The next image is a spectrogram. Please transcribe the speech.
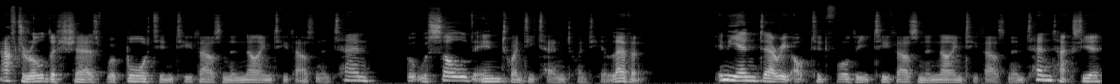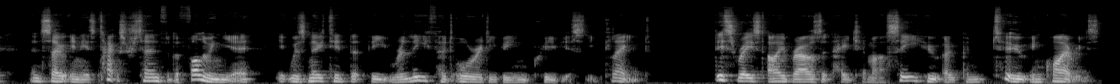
After all, the shares were bought in 2009 2010, but were sold in 2010 2011. In the end, Derry opted for the 2009 2010 tax year, and so in his tax return for the following year, it was noted that the relief had already been previously claimed. This raised eyebrows at HMRC, who opened two inquiries.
